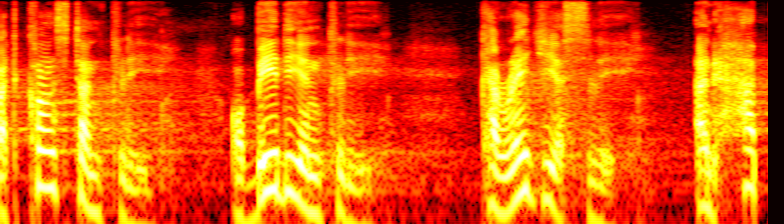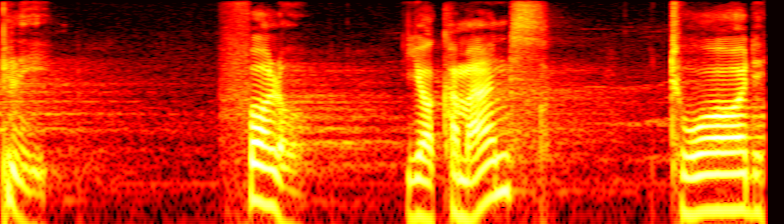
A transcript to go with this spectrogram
but constantly, obediently, courageously, and happily follow your commands toward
